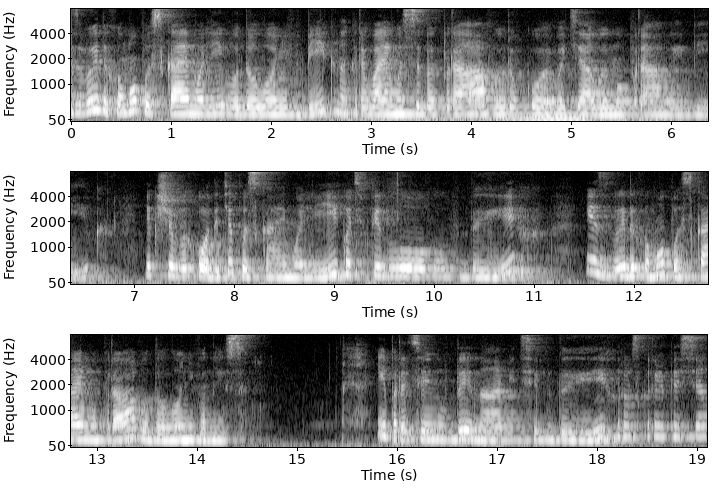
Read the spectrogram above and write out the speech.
З видихом опускаємо ліву долонь в бік, накриваємо себе правою рукою, витягуємо правий бік. Якщо виходить, опускаємо лікоть в підлогу, вдих. І з видихом опускаємо праву долонь вниз. І працюємо в динаміці. Вдих, розкритися.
